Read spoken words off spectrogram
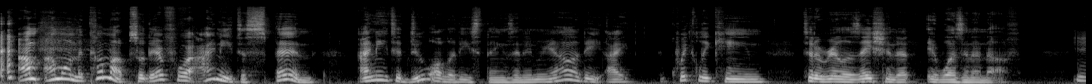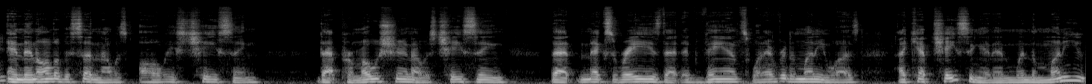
I'm I'm on the come up, so therefore I need to spend. I need to do all of these things, and in reality, I quickly came to the realization that it wasn't enough. Mm. And then all of a sudden, I was always chasing that promotion. I was chasing that next raise, that advance, whatever the money was. I kept chasing it, and when the money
